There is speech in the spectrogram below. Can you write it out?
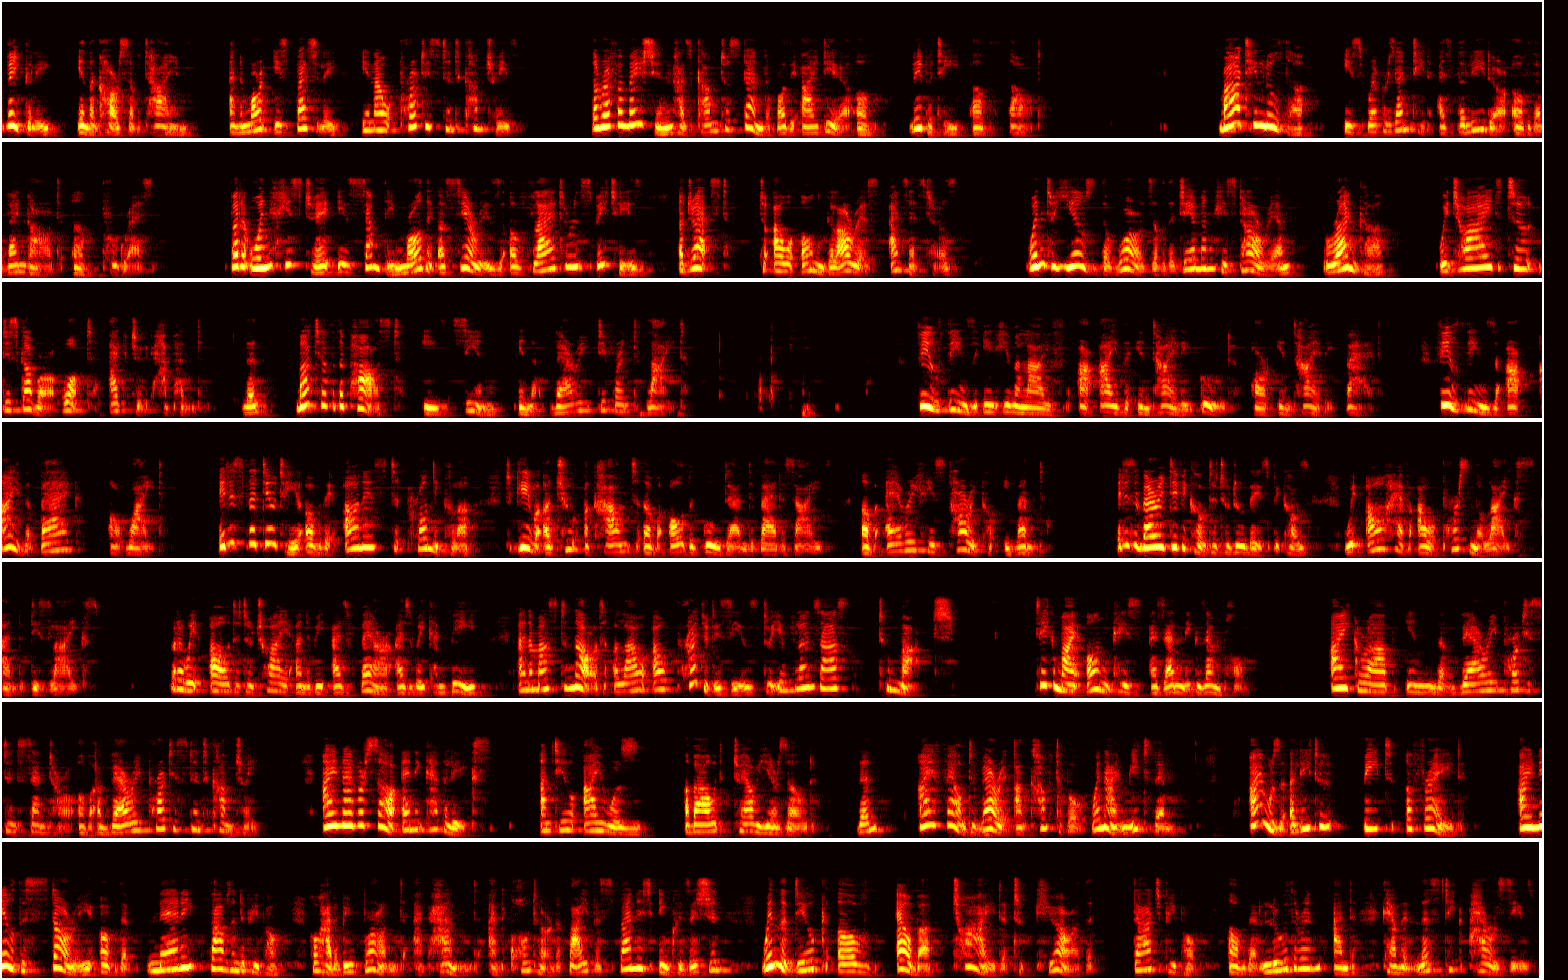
Vaguely, in the course of time, and more especially in our Protestant countries, the Reformation has come to stand for the idea of liberty of thought. Martin Luther is represented as the leader of the vanguard of progress. But when history is something more than a series of flattering speeches addressed to our own glorious ancestors, when, to use the words of the German historian Ranke, we tried to discover what actually happened, then much of the past is seen in a very different light. Few things in human life are either entirely good or entirely bad. Few things are either black or white. It is the duty of the honest chronicler to give a true account of all the good and bad sides of every historical event. It is very difficult to do this because we all have our personal likes and dislikes. But we ought to try and be as fair as we can be, and must not allow our prejudices to influence us too much. Take my own case as an example. I grew up in the very Protestant center of a very Protestant country. I never saw any Catholics until I was about twelve years old. Then I felt very uncomfortable when I met them. I was a little bit afraid. I knew the story of the many thousand people who had been burned and hanged and quartered by the Spanish Inquisition when the Duke of Alba tried to cure the Dutch people of the Lutheran and Calvinistic heresies.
